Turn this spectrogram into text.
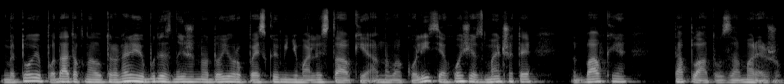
метою податок на електроенергію буде знижено до європейської мінімальної ставки, а нова коаліція хоче зменшити надбавки та плату за мережу.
